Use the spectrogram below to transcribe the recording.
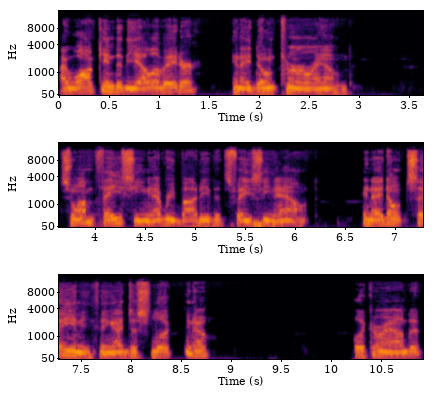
I walk into the elevator and I don't turn around. So I'm facing everybody that's facing out. And I don't say anything. I just look, you know, look around at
